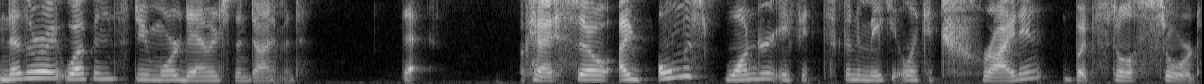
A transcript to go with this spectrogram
Netherite weapons do more damage than diamond. That okay, so I almost wonder if it's gonna make it like a trident, but still a sword.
